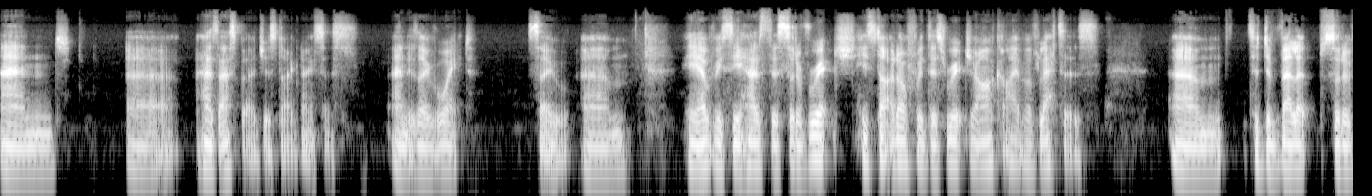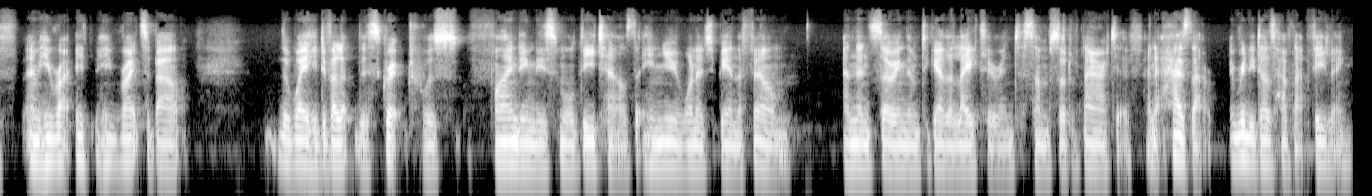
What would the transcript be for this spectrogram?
and uh, has Asperger's diagnosis and is overweight. So um, he obviously has this sort of rich. He started off with this rich archive of letters um, to develop sort of. I mean, he he, he writes about the way he developed the script was finding these small details that he knew wanted to be in the film and then sewing them together later into some sort of narrative. And it has that it really does have that feeling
